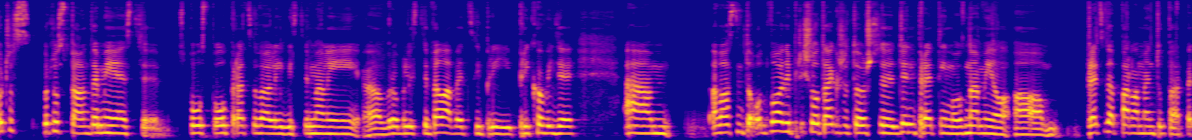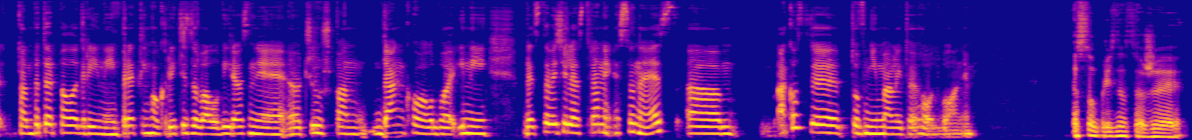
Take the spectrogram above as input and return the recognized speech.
počas, počas pandémie ste spolu spolupracovali, vy ste mali, uh, robili ste veľa vecí pri, pri covide a, a vlastne to odvolanie prišlo tak, že to ešte deň predtým oznámil um, predseda parlamentu, pán, pán Peter Pellegrini, predtým ho kritizoval výrazne uh, či už pán Danko alebo aj iní predstaviteľia strany SNS. Um, ako ste to vnímali, to jeho odvolanie? Ja som priznal sa, že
